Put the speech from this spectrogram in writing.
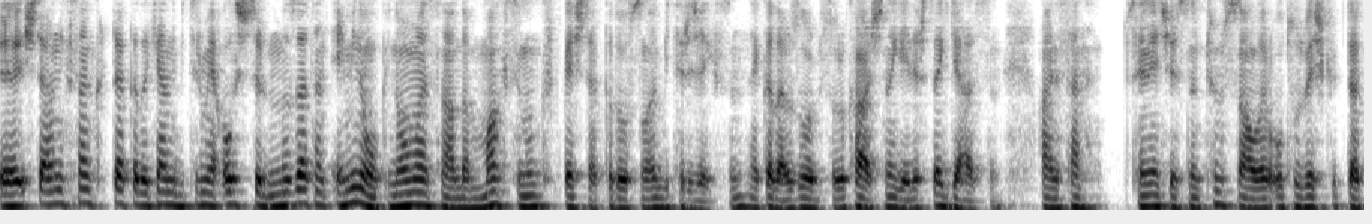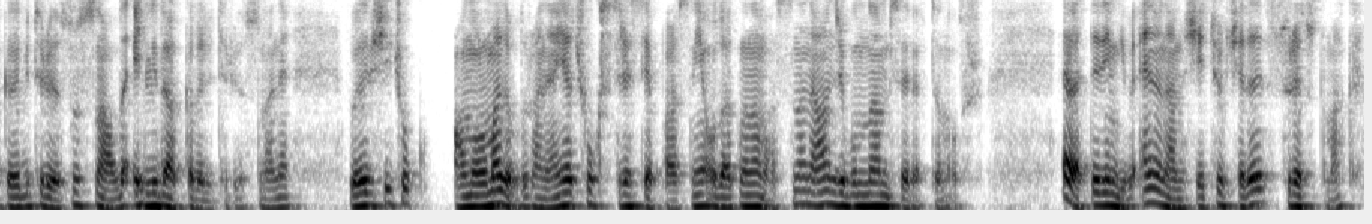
e, işte hani sen 40 dakikada kendi bitirmeye alıştırdığında zaten emin ol ki normal sınavda maksimum 45 dakikada o sınavı bitireceksin. Ne kadar zor bir soru karşına gelirse gelsin. Hani sen sene içerisinde tüm sınavları 35-40 dakikada bitiriyorsun. Sınavda 50 dakikada bitiriyorsun. Hani böyle bir şey çok anormal olur. Hani ya çok stres yaparsın ya odaklanamazsın. Hani anca bundan bir sebepten olur. Evet dediğim gibi en önemli şey Türkçe'de süre tutmak.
